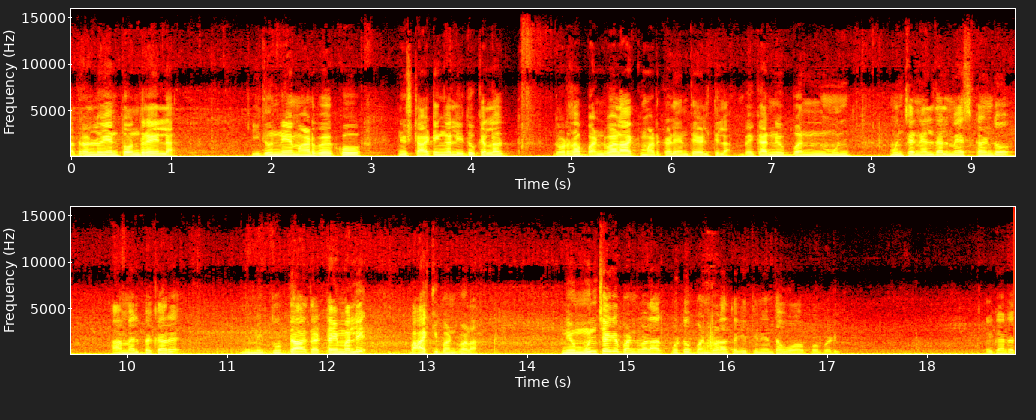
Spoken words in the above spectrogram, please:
ಅದರಲ್ಲೂ ಏನು ತೊಂದರೆ ಇಲ್ಲ. ಇದನ್ನೇ ಮಾಡಬೇಕು. ನೀವು ಸ್ಟಾರ್ಟಿಂಗಲ್ಲಿ ಇದಕ್ಕೆಲ್ಲ ದೊಡ್ಡದಾಗಿ ಬಂಡವಾಳ ಹಾಕಿ ಮಾಡ್ಕೊಳ್ಳಿ ಅಂತ ಹೇಳ್ತಿಲ್ಲ. ಬೇಕಾದ್ರೆ ನೀವು ಬಂದು ಮುನ್, ಮುಂಚೆ ನೆಲದಲ್ಲಿ ಮೇಯಿಸ್ಕೊಂಡು ಆಮೇಲೆ ಬೇಕಾದ್ರೆ ನಿಮಗೆ ದುಡ್ಡಾದ ಟೈಮಲ್ಲಿ ಬಾಕಿ ಬಂಡವಾಳ. ನೀವು ಮುಂಚೆಗೆ ಬಂಡವಾಳ ಹಾಕ್ಬಿಟ್ಟು ಬಂಡವಾಳ ತೆಗಿತೀನಿ ಅಂತ ಹೋಗಕ್ಕೆ ಏಕೆಂದರೆ ಯಾಕಂದರೆ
